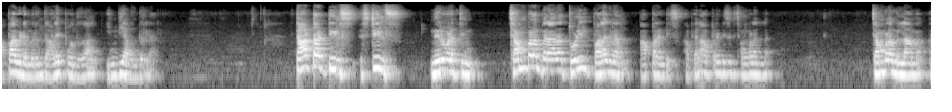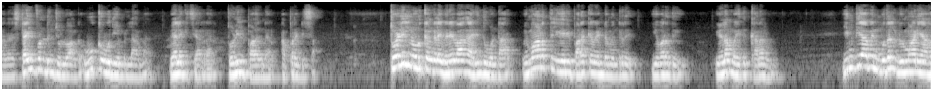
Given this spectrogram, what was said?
அப்பாவிடமிருந்து அழைப்பு வந்ததால் இந்தியா வந்துடுறார். டாடா டீல்ஸ் ஸ்டீல்ஸ் நிறுவனத்தின் சம்பளம் பெறாத தொழில் பழகுனர் அப்ரண்டிஸ் அப்போல்லாம் அப்ரண்டிஸுக்கு சம்பளம் இல்லை. சம்பளம் இல்லாமல் அந்த ஸ்டைஃபண்டுன்னு சொல்லுவாங்க ஊக்க ஊதியம் இல்லாமல் வேலைக்கு சேர்றார் தொழில் பழகினார் அப்ரண்டிஸாக தொழில் நுணுக்கங்களை விரைவாக அறிந்து கொண்டார் விமானத்தில் ஏறி பறக்க வேண்டும் என்று இவரது இளம் வயது கனவு. இந்தியாவின் முதல் விமானியாக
